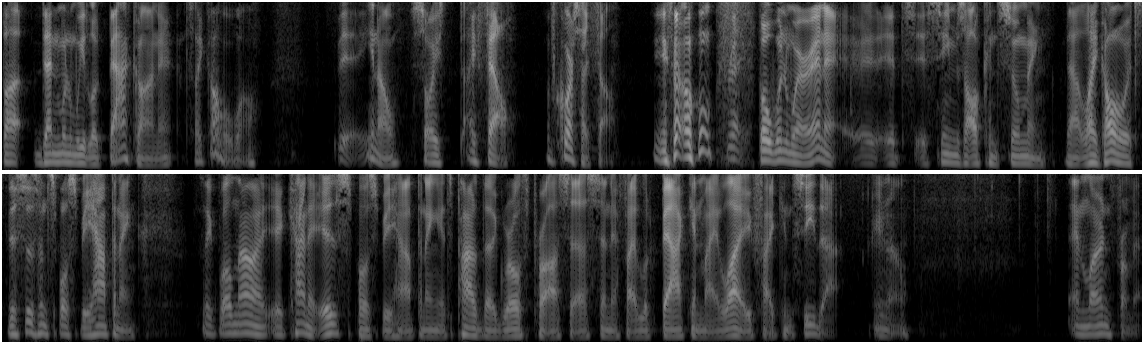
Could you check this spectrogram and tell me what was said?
but then when we look back on it, it's like, oh well, eh, you know. So I I fell. Of course I fell. You know, Right. But when we're in it, it it's it seems all consuming. That like, oh, it's this isn't supposed to be happening. It's like, well, no, it, it kind of is supposed to be happening. It's part of the growth process. And if I look back in my life, I can see that, you know, and learn from it,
